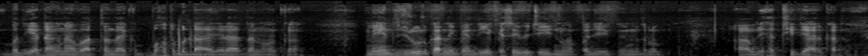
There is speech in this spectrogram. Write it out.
ਵਧੀਆ ਢੰਗ ਨਾਲ ਵਰਤਣ ਦਾ ਇੱਕ ਬਹੁਤ ਵੱਡਾ ਜਿਹੜਾ ਤੁਹਾਨੂੰ ਇੱਕ ਮਿਹਨਤ ਜ਼ਰੂਰ ਕਰਨੀ ਪੈਂਦੀ ਹੈ ਕਿਸੇ ਵੀ ਚੀਜ਼ ਨੂੰ ਆਪਾਂ ਜੇ ਕੋਈ ਮਤਲਬ ਆਪਦੇ ਹੱਥੀਂ ਤਿਆਰ ਕਰਨੀ ਆ।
